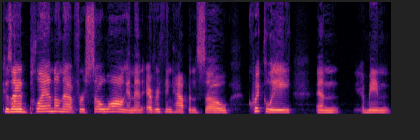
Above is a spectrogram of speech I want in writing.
because I had planned on that for so long and then everything happened so quickly. And I mean,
